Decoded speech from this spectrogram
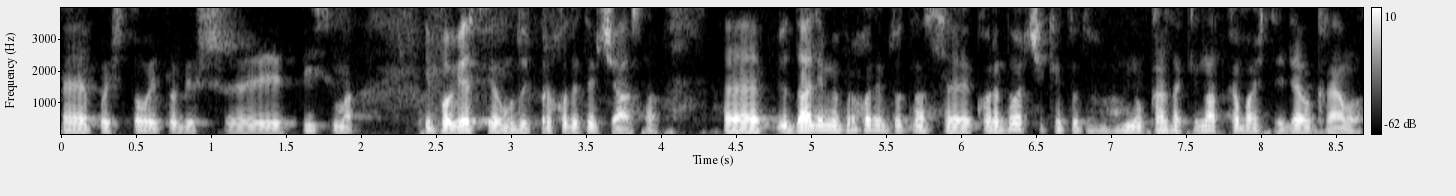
е, почтовий, тобі ж е, письма і повістки будуть приходити вчасно. Е, далі ми проходимо тут у нас е, коридорчики. Тут ну, кожна кімнатка, бачите, йде окремо.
